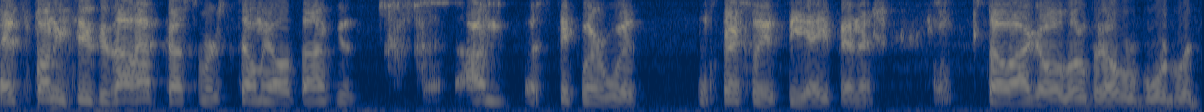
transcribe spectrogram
It's funny too because I'll have customers tell me all the time because I'm a stickler with, especially a CA finish so I go a little bit overboard with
